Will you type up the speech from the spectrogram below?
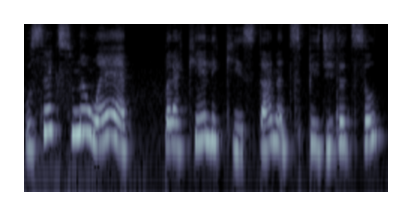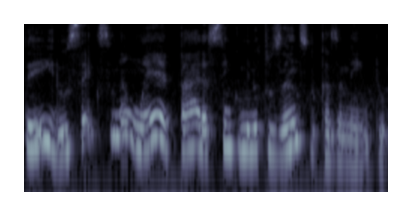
o sexo não é para aquele que está na despedida de solteiro, o sexo não é para cinco minutos antes do casamento.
